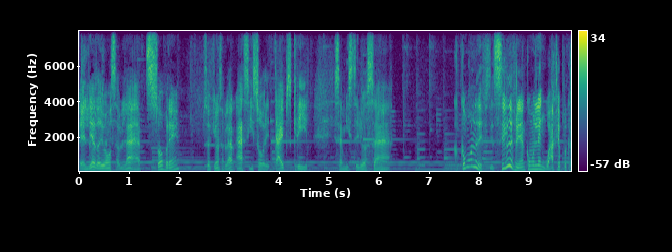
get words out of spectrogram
el día de hoy vamos a hablar sobre, ¿sobre qué vamos a hablar? Ah, sí, sobre TypeScript, esa misteriosa... ¿Cómo lo definirían? Sí lo definirían como un lenguaje, porque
